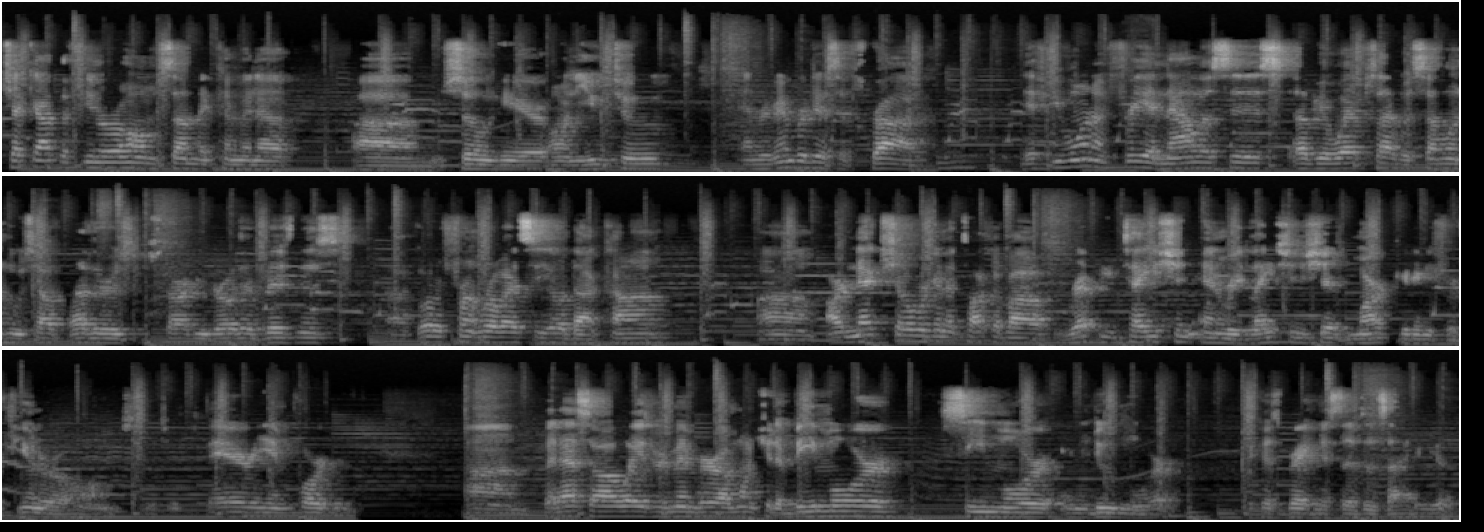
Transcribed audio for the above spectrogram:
check out the Funeral Home Summit coming up um, soon here on YouTube, and remember to subscribe. If you want a free analysis of your website with someone who's helped others start and grow their business, uh, go to frontrowseo.com. Um, our next show, we're going to talk about reputation and relationship marketing for funeral homes, which is very important. Um, but as always, remember, I want you to be more, see more, and do more because greatness lives inside of you.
